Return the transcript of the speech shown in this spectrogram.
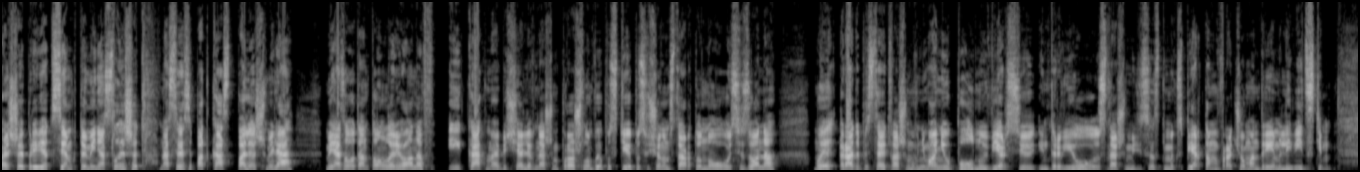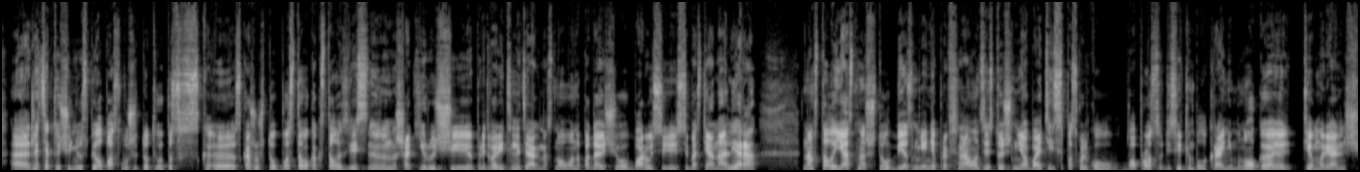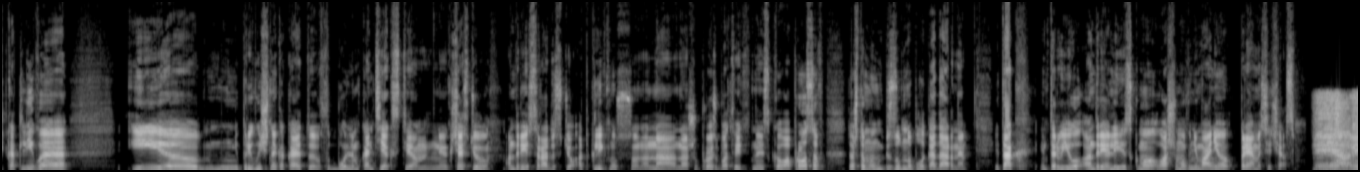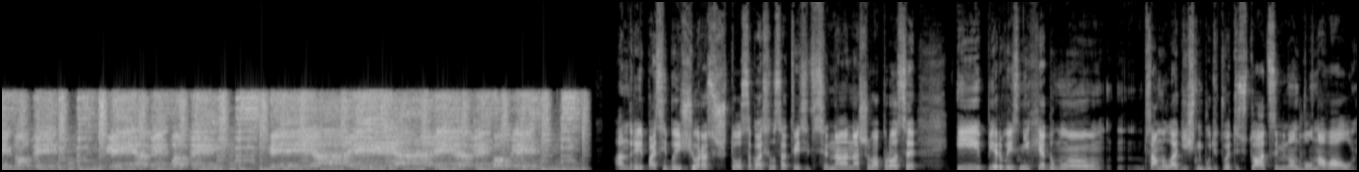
Большой привет всем, кто меня слышит. На связи подкаст «Полет шмеля». Меня зовут Антон Ларионов, и, как мы обещали в нашем прошлом выпуске, посвященном старту нового сезона, мы рады представить вашему вниманию полную версию интервью с нашим медицинским экспертом, врачом Андреем Левицким. Э, для тех, кто еще не успел послушать тот выпуск, э, скажу, что после того, как стал известен шокирующий предварительный диагноз нового нападающего Боруссии Себастьяна Алера, нам стало ясно, что без мнения профессионала здесь точно не обойтись, поскольку вопросов действительно было крайне много, тема реально щекотливая и э, непривычная какая-то в футбольном контексте. К счастью, Андрей с радостью откликнулся на нашу просьбу ответить на несколько вопросов, за что мы ему безумно благодарны. Итак, интервью Андрея Левицкому вашему вниманию прямо сейчас. Андрей, спасибо еще раз, что согласился ответить на наши вопросы. И первый из них, я думаю, самый логичный будет в этой ситуации. Именно волновал,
